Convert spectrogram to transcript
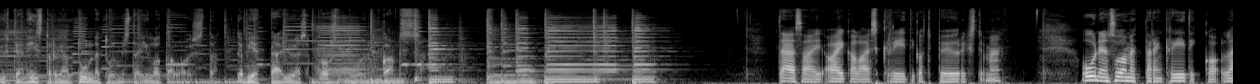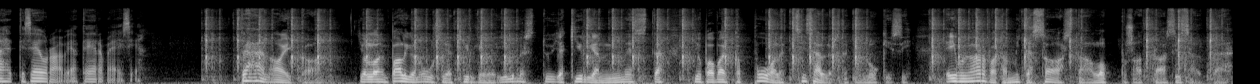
yhteen historian tunnetuimmista ilotaloista, ja viettää yönsä prostituoidun kanssa. Tämä sai aikalaiskriitikot pöyristymään. Uuden Suomettaren kriitikko lähetti seuraavia terveisiä. Tähän aikaan, jolloin paljon uusia kirjoja ilmestyy ja kirjan nimestä jopa vaikka puolet sisällöstäkin lukisi, ei voi arvata mitä saastaa loppu saattaa sisältää.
